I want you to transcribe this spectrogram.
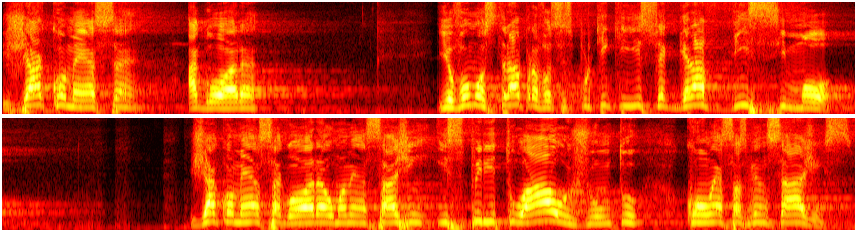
já começa agora, e eu vou mostrar para vocês por que que isso é gravíssimo. Já começa agora uma mensagem espiritual junto com essas mensagens.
